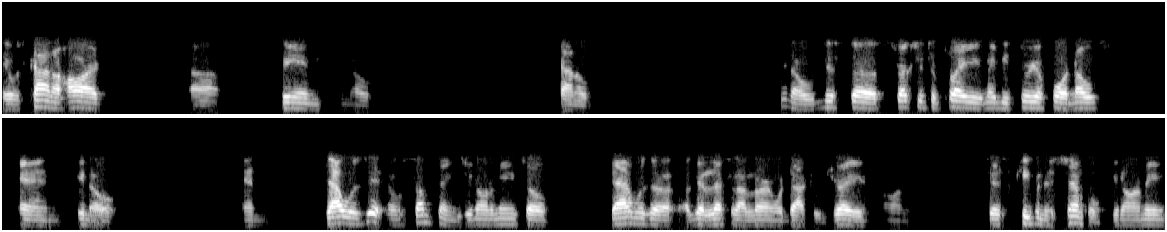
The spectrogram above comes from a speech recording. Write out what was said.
it was kind of hard uh being you know kind of you know just uh structured to play maybe three or four notes and you know and that was it on some things, you know what I mean? So that was a, a good lesson I learned with Dr. Dre on just keeping it simple, you know what I mean?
